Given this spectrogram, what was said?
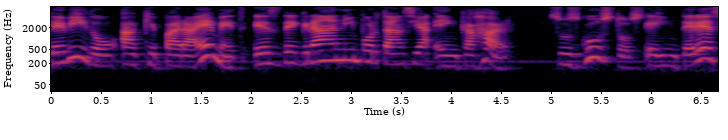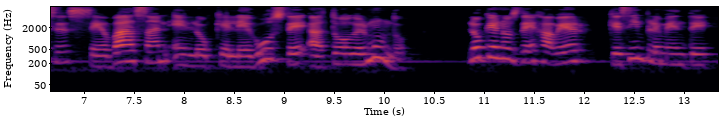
Debido a que para Emmet es de gran importancia encajar, sus gustos e intereses se basan en lo que le guste a todo el mundo, lo que nos deja ver que simplemente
